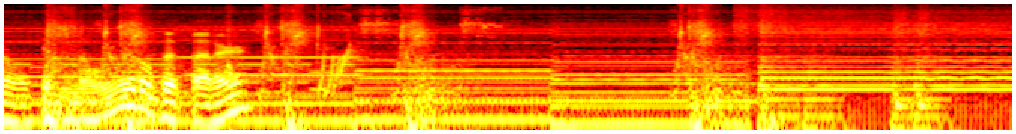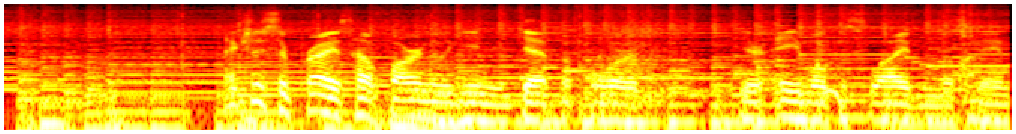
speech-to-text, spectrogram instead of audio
So getting a little bit better. Actually surprised how far into the game you get before you're able to slide in this game.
